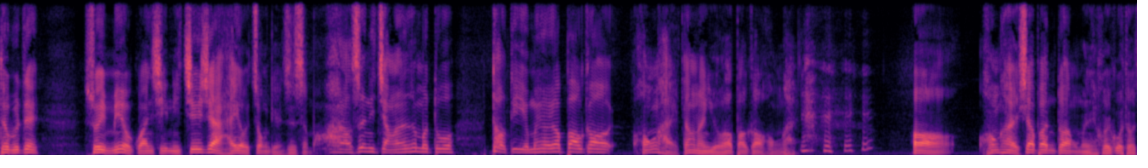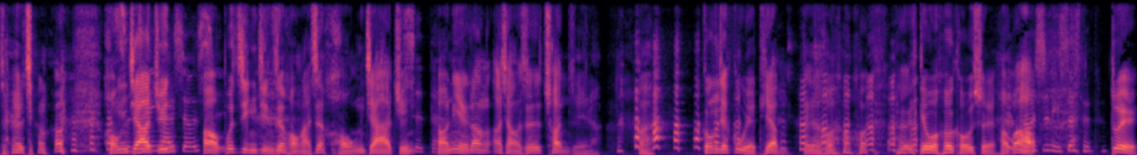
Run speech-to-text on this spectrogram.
对不对？所以没有关系。你接下来还有重点是什么啊？老师，你讲了这么多，到底有没有要报告红海？当然有要报告红海。哦，红海下半段我们回过头再来讲。洪家军哦，不仅仅是红海，是洪家军。哦，你也让阿强老师串嘴了。公家顾也跳，给我喝口水好不好？老师，你算。对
